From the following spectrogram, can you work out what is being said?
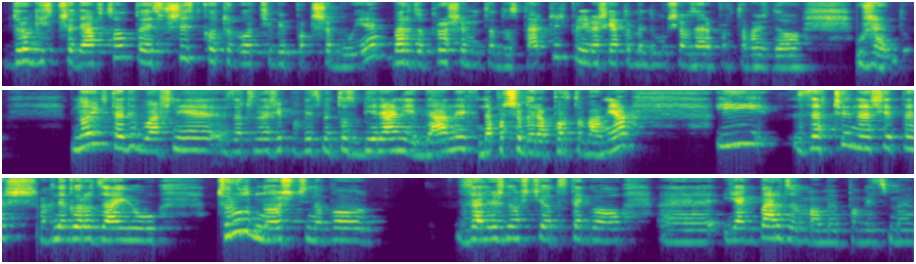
drogi sprzedawco, to jest wszystko, czego od Ciebie potrzebuję, bardzo proszę mi to dostarczyć, ponieważ ja to będę musiał zaraportować do urzędu. No i wtedy właśnie zaczyna się powiedzmy to zbieranie danych na potrzeby raportowania i zaczyna się też pewnego rodzaju trudność, no bo w zależności od tego, e, jak bardzo mamy, powiedzmy,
